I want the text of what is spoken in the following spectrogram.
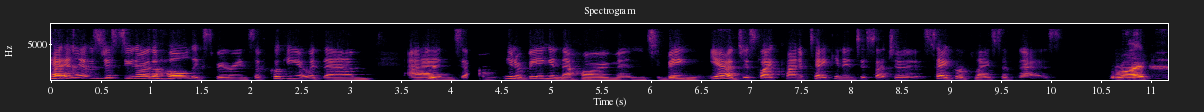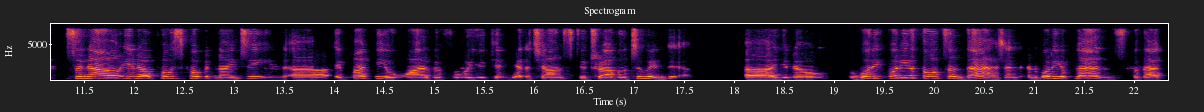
and it was just you know the whole experience of cooking it with them and um, you know being in their home and being yeah just like kind of taken into such a sacred place of theirs. Right. So now you know post covid-19 uh, it might be a while before you can get a chance to travel to india. Uh, you know what are, what are your thoughts on that? And, and what are your plans for that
